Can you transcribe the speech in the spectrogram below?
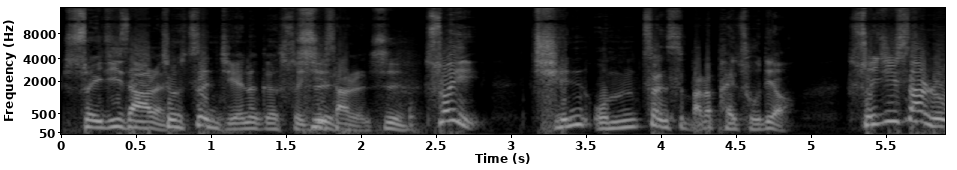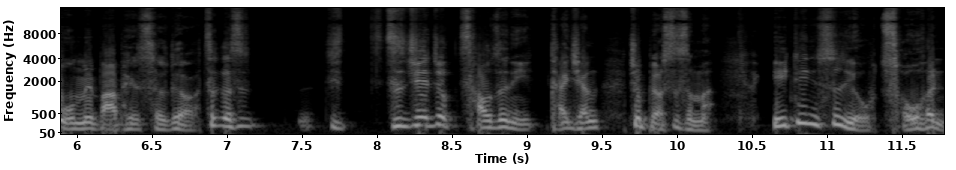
随机杀人就是郑杰那个随机杀人。是，所以情我们暂时把它排除掉，随机杀人我们也把它排除掉。这个是。直接就朝着你开枪，就表示什么？一定是有仇恨。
